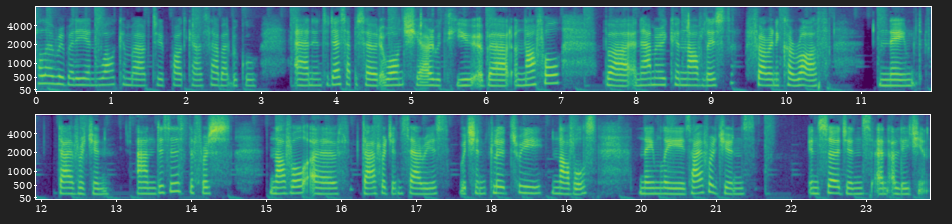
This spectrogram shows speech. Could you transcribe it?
Hello everybody and welcome back to podcast Sahabat Buku. And in today's episode, I want to share with you about a novel by an American novelist, Veronica Roth, named Divergent. And this is the first novel of Divergent series, which include three novels, namely Divergence, Insurgents, and Allegiant.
